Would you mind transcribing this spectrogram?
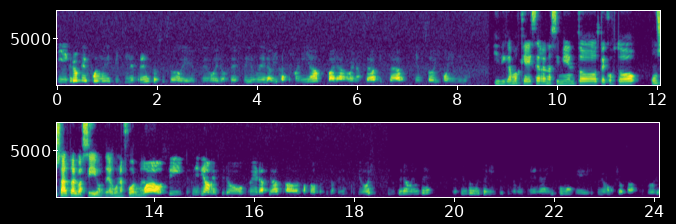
y creo que fue muy difícil. Entré en un proceso de, duelo, de despedirme de la vieja Estefanía para renacer y ser digamos que ese renacimiento te costó un salto al vacío, de alguna forma. Wow, sí, definitivamente, pero doy gracias a haber pasado esas situaciones porque hoy, sinceramente, me siento muy feliz, me siento muy plena y es como que estoy orgullosa de todo lo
